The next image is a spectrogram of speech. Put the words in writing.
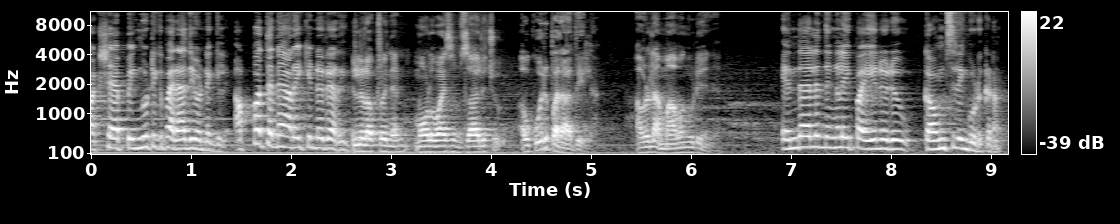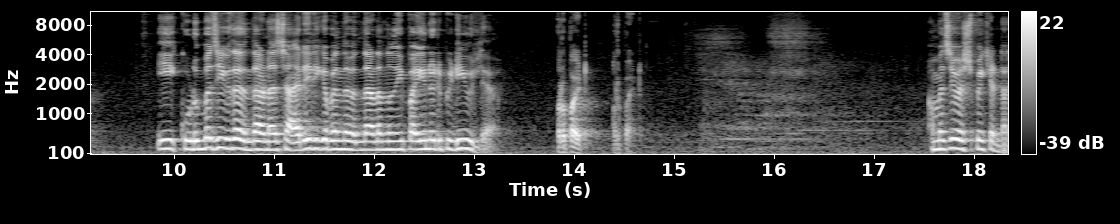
പക്ഷേ പെൺകുട്ടിക്ക് പരാതി ഉണ്ടെങ്കിൽ അപ്പൊ തന്നെ അറിയിക്കേണ്ടവരെ അറിയിക്കും. ഇല്ല ഡോക്ടർ ഞാൻ മോളുമായി സംസാരിച്ചു. അവൾക്ക് ഒരു പരാതിയില്ല. അവളുടെ അമ്മാവൻ കൂടിയാണ് ഞാൻ. എന്തായാലും നിങ്ങൾ ഈ പയ്യനൊരു കൗൺസിലിംഗ് കൊടുക്കണം. ഈ കുടുംബജീവിതം എന്താണ് ശാരീരിക ബന്ധം എന്താണെന്നൊന്നും ഈ പയ്യനൊരു പിടിയുമില്ല. ഉറപ്പായിട്ടും ഉറപ്പായിട്ടും. അമ്മച്ചി വിഷമിക്കണ്ട.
